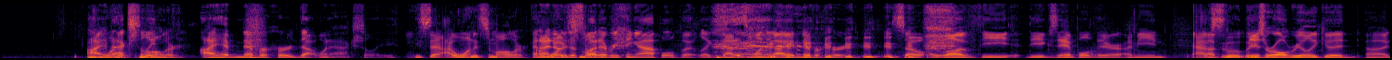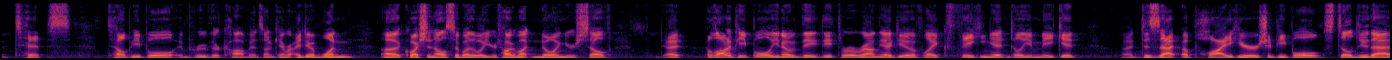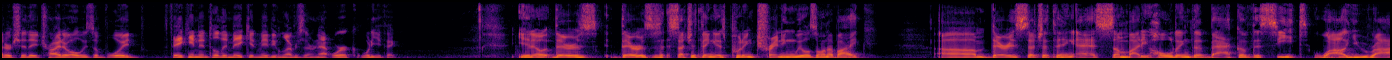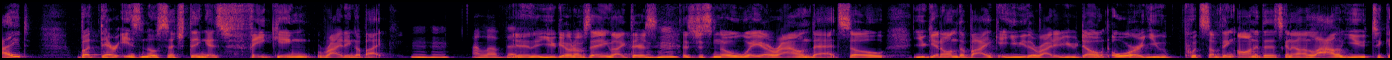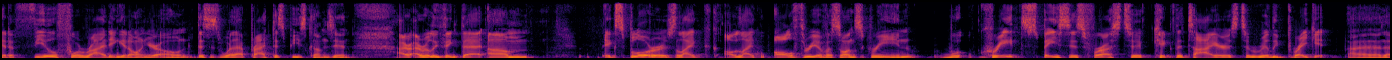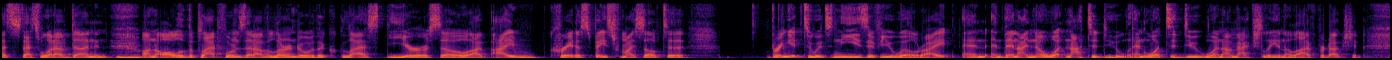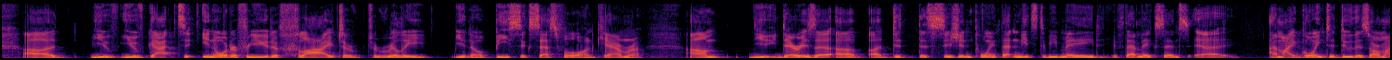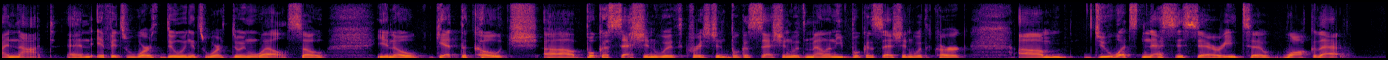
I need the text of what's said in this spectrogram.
I've actually, smaller. I have never heard that one actually. He said, "I want it smaller." And I, I know just about everything Apple, but like that is one thing I had never heard. So I love the the example there. I mean, uh, absolutely, uh, these are all really good uh, tips to help people improve their confidence on camera. I do have one uh, question also, by the way. You're talking about knowing yourself. Uh, a lot of people, you know, they they throw around the idea of like faking it until you make it. Uh, does that apply here? Should people still do that, or should they try to always avoid faking it until they make it, maybe leverage their network? What do you think? You know, there's there's such a thing as putting training wheels on a bike. Um, there is such a thing as somebody holding the back of the seat while you ride, but there is no such thing as faking riding a bike. Mm-hmm. I love this. And you get what I'm saying? Like there's mm-hmm. there's just no way around that. So you get on the bike and you either ride it or you don't, or you put something on it that's going to allow you to get a feel for riding it on your own. This is where that practice piece comes in. I, I really think that um, explorers like like all three of us on screen will create spaces for us to kick the tires to really break it. Uh, that's that's what I've done and mm-hmm. on all of the platforms that I've learned over the last year or so. I, I create a space for myself to bring it to its knees if you will right? And and then I know what not to do and what to do when I'm actually in a live production. Uh, you've you've got to in order for you to fly to to really you know be successful on camera um, you, there is a, a, a de- decision point that needs to be made, if that makes sense. Uh, am I going to do this or am I not? And if it's worth doing, it's worth doing well. So, you know, get the coach, uh, book a session with Christian, book a session with Melanie, book a session with Kirk. Um, do what's necessary to walk that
